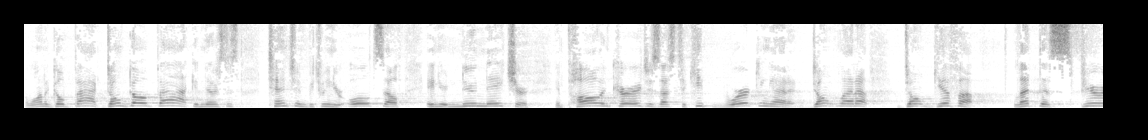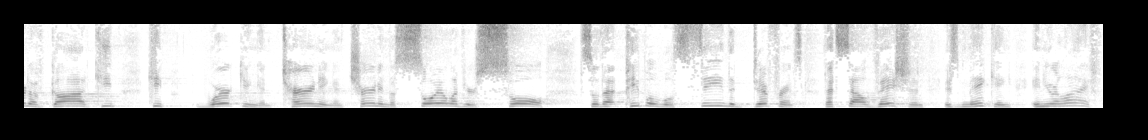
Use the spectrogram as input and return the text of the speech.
I wanna go back. Don't go back. And there's this tension between your old self and your new nature. And Paul encourages us to keep working at it. Don't let up. Don't give up. Let the Spirit of God keep, keep working and turning and churning the soil of your soul so that people will see the difference that salvation is making in your life.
